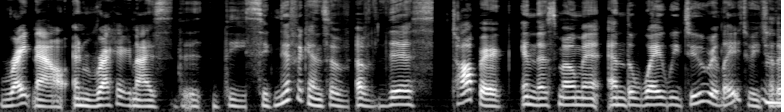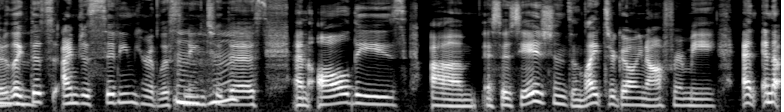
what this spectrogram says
right now and recognize the, the significance of, of this topic in this moment and the way we do relate to each mm-hmm. other. Like mm-hmm. this, I'm just sitting here listening mm-hmm. to this and all these um, associations and lights are going off for me. And, and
